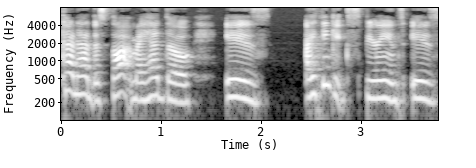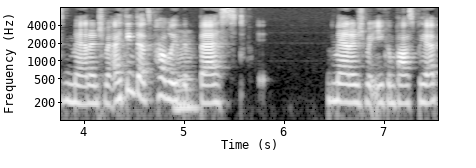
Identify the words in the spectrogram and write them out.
kind of had this thought in my head though is I think experience is management. I think that's probably mm-hmm. the best management you can possibly have.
